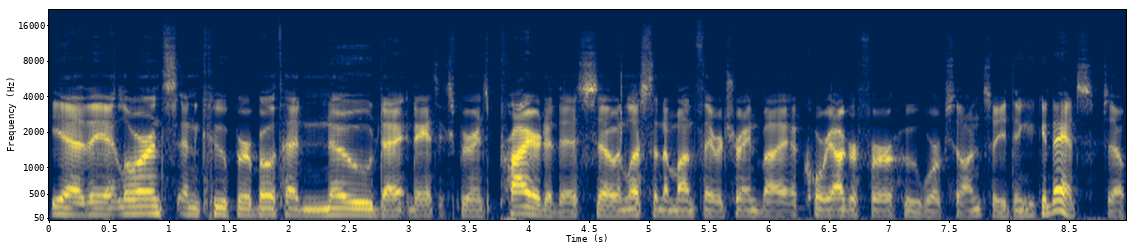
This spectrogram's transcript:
Yeah, they Lawrence and Cooper both had no dance experience prior to this, so in less than a month they were trained by a choreographer who works on So You Think You Can Dance. So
